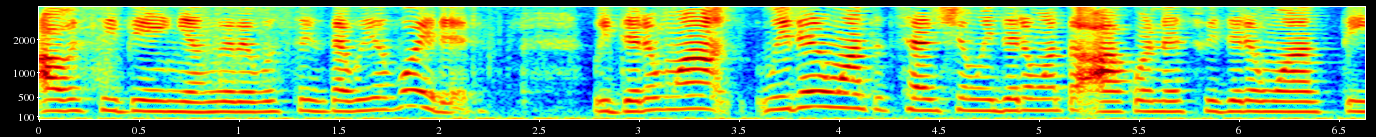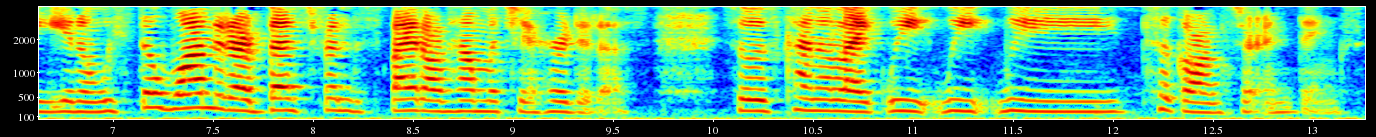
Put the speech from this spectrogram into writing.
obviously being younger, there was things that we avoided. We didn't want, we didn't want the tension. We didn't want the awkwardness. We didn't want the, you know, we still wanted our best friend despite on how much it hurted us. So it's kind of like we, we, we took on certain things.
